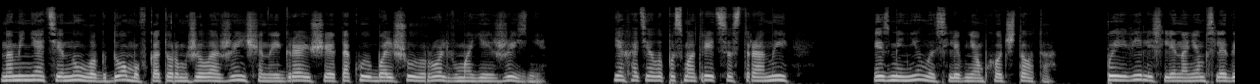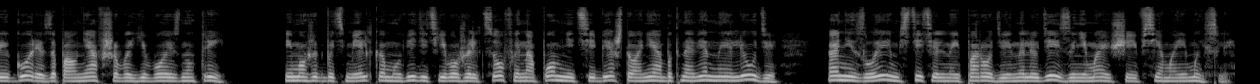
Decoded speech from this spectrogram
но меня тянуло к дому, в котором жила женщина, играющая такую большую роль в моей жизни. Я хотела посмотреть со стороны, изменилось ли в нем хоть что-то, появились ли на нем следы горя, заполнявшего его изнутри и, может быть, мельком увидеть его жильцов и напомнить себе, что они обыкновенные люди, а не злые мстительные пародии на людей, занимающие все мои мысли.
